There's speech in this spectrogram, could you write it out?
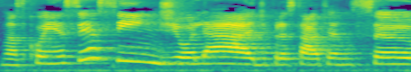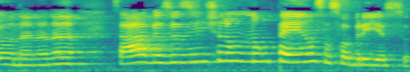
Mas conhecer assim, de olhar, de prestar atenção, nananã, sabe? Às vezes a gente não, não pensa sobre isso.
